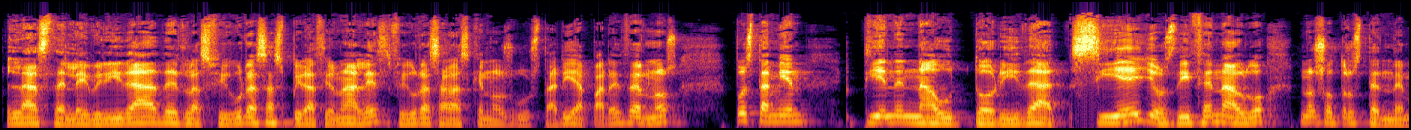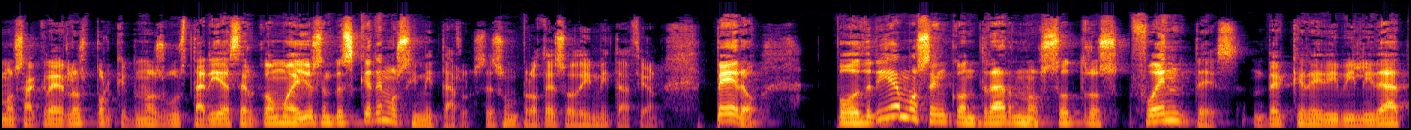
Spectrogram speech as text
Las celebridades, las figuras aspiracionales, figuras a las que nos gustaría parecernos, pues también tienen autoridad. Si ellos dicen algo, nosotros tendemos a creerlos porque nos gustaría ser como ellos, entonces queremos imitarlos. Es un proceso de imitación. Pero, ¿podríamos encontrar nosotros fuentes de credibilidad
